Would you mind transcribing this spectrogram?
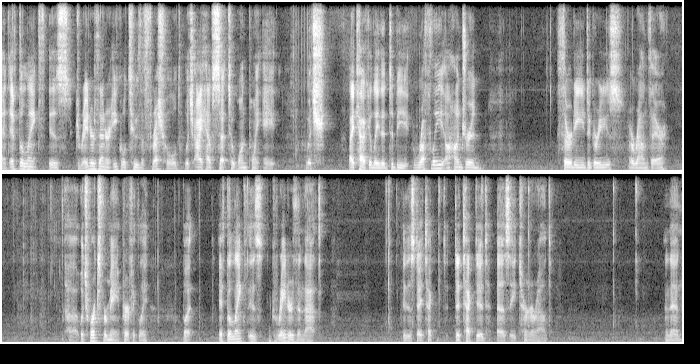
And if the length is greater than or equal to the threshold, which I have set to 1.8, which I calculated to be roughly 130 degrees around there, uh, which works for me perfectly. But if the length is greater than that, it is detect detected as a turnaround. And then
